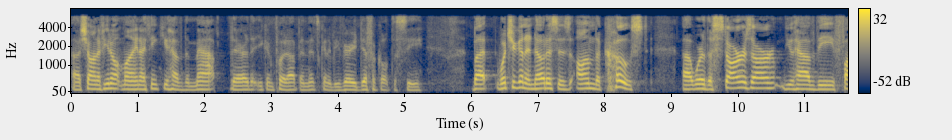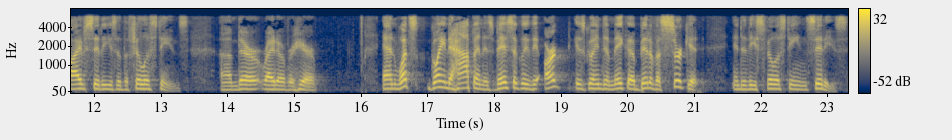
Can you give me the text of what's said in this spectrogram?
Uh, Sean, if you don't mind, I think you have the map there that you can put up, and it's going to be very difficult to see. But what you're going to notice is on the coast, uh, where the stars are, you have the five cities of the Philistines. Um, they're right over here. And what's going to happen is basically the ark is going to make a bit of a circuit into these Philistine cities.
